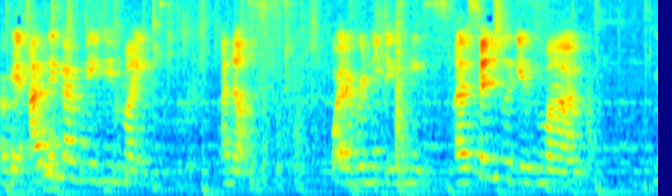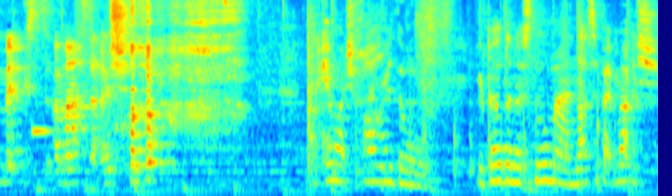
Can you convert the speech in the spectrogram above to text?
Okay, I think oh. I've kneaded mine enough. Whatever kneading needs. I essentially gave my mix a massage. Look how much flour though. You're building a snowman, that's a bit much.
